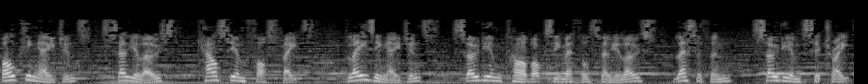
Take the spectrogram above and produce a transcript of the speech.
Bulking agents, cellulose, calcium phosphates, glazing agents, sodium carboxymethylcellulose, lecithin, sodium citrate,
